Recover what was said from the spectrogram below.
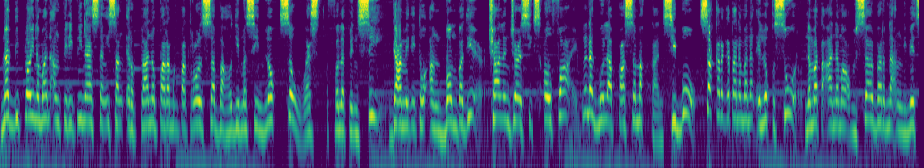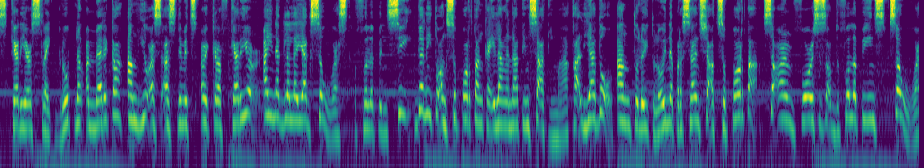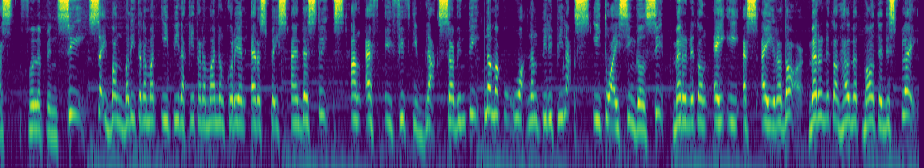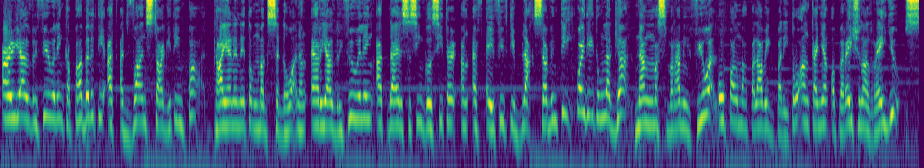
Nag-deploy naman ang Pilipinas ng isang eroplano para magpatrol sa Baho di Masinloc sa West Philippine Sea. Gamit ito ang Bombardier Challenger 605 na nagmula pa sa Mactan, Cebu. Sa karagatan naman ng Ilocos Sur, namataan ng mga observer na ang Nimitz Carrier Strike Group ng Amerika, ang USS Nimitz Aircraft Carrier ay naglalayag sa West Philippine Sea. Ganito ang suportang kailangan natin sa ating mga kaalyado. Ang tuloy-tuloy na presensya at suporta sa Armed Forces of the Philippines sa West Philippine Sea. Sa ibang balita naman, ipinakita naman ng Korean Aerospace Industries ang FA-50 Block 70 na makukuha ng Pilipinas. Ito ay single seat. Meron itong AESA radar. Meron itong helmet-mounted display, aerial refueling capability at advanced targeting pod. Kaya na nitong magsagawa ng aerial refueling at dahil sa single-seater ang FA-50 Block 70, pwede itong lagyan ng mas maraming fuel upang mapalawig pa rito ang kanyang operational radius.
